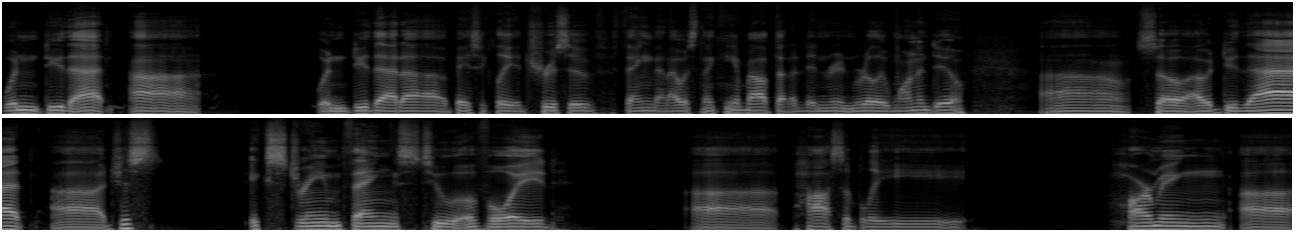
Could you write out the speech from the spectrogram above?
wouldn't do that. Uh, wouldn't do that uh, basically intrusive thing that I was thinking about that I didn't really want to do. Uh, so I would do that. Uh, just extreme things to avoid uh, possibly harming uh,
